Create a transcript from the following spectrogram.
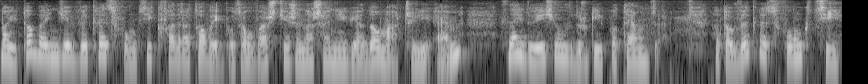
no i to będzie wykres funkcji kwadratowej, bo zauważcie, że nasza niewiadoma, czyli m, znajduje się w drugiej potędze no to wykres funkcji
